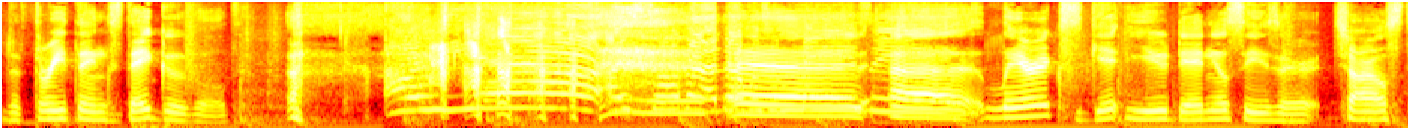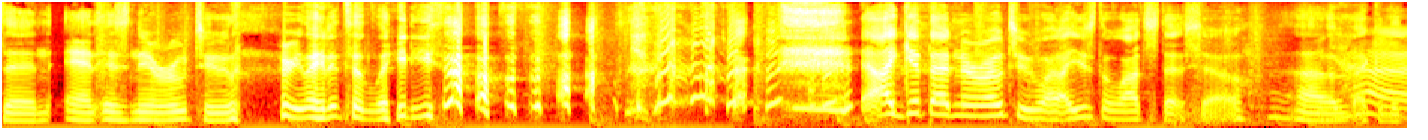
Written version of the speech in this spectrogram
the three things they googled. Oh yeah, I saw that. That was amazing. Uh, lyrics get you Daniel Caesar, Charleston, and is Naruto related to ladies? I get that Naruto. One. I used to watch that show uh, back in the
